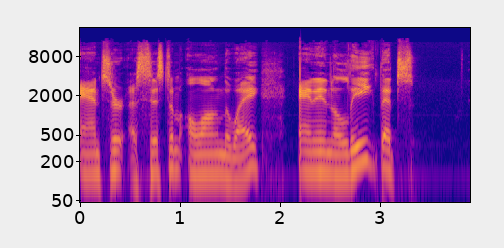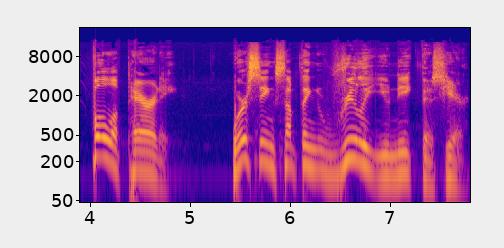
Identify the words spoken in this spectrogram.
answer a system along the way. And in a league that's full of parity, we're seeing something really unique this year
